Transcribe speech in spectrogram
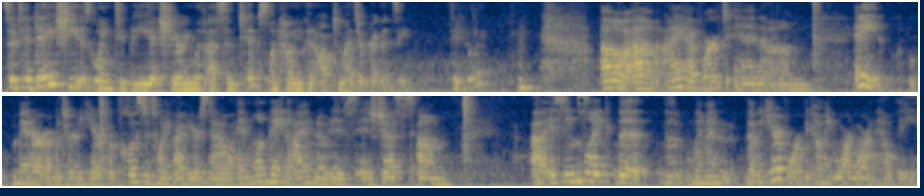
So today she is going to be sharing with us some tips on how you can optimize your pregnancy. Take it away. Oh, um, I have worked in um, any of maternity care for close to 25 years now, and one thing I have noticed is just um, uh, it seems like the the women that we care for are becoming more and more unhealthy,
